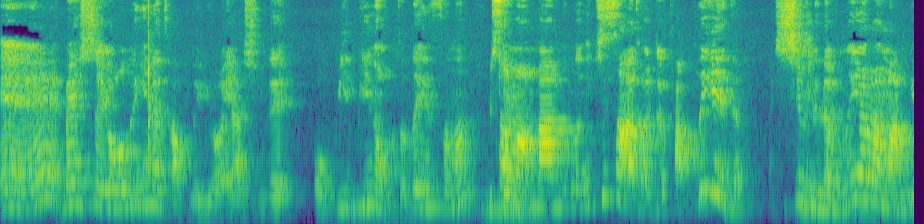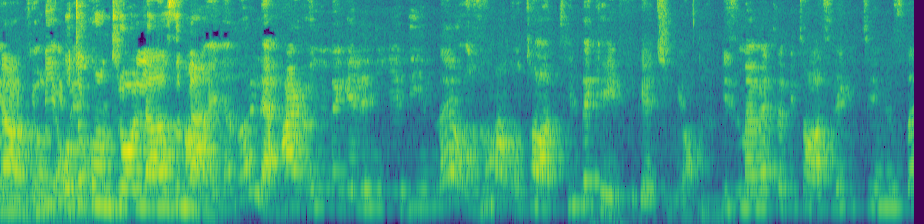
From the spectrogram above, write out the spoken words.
E 5 şey oldu yine tatlı yiyor. Yani şimdi o bir, bir noktada insanın Bir tamam ben bundan 2 saat önce tatlı yedim. Şimdi de bunu yememem gerekiyor bir gibi. otokontrol lazım yani. Aynen öyle. Her önüne geleni yediğinde o zaman o tatil de keyifli geçmiyor. Biz Mehmet'le bir tatile gittiğimizde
